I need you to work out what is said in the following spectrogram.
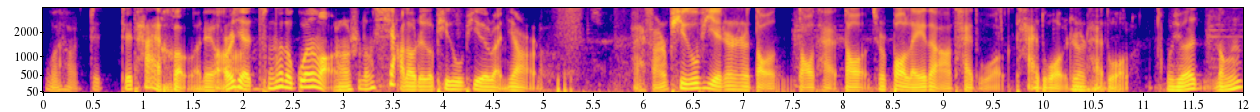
我操，这这太狠了，这个，啊而且从它的官网上是能下到这个 P to P 的软件的，哎，反正 P to P 真是倒倒太倒就是爆雷的啊，太多了。太多了，真是太多了。我觉得能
